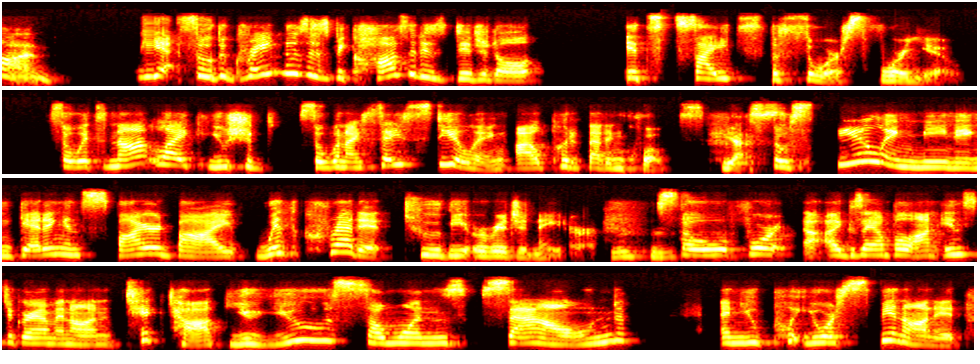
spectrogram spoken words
on. Yeah. So the great news is because it is digital, it cites the source for you. So it's not like you should. So when I say stealing, I'll put that in quotes. Yes. So stealing meaning getting inspired by with credit to the originator. Mm-hmm. So for example, on Instagram and on TikTok, you use someone's sound and you put your spin on it,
